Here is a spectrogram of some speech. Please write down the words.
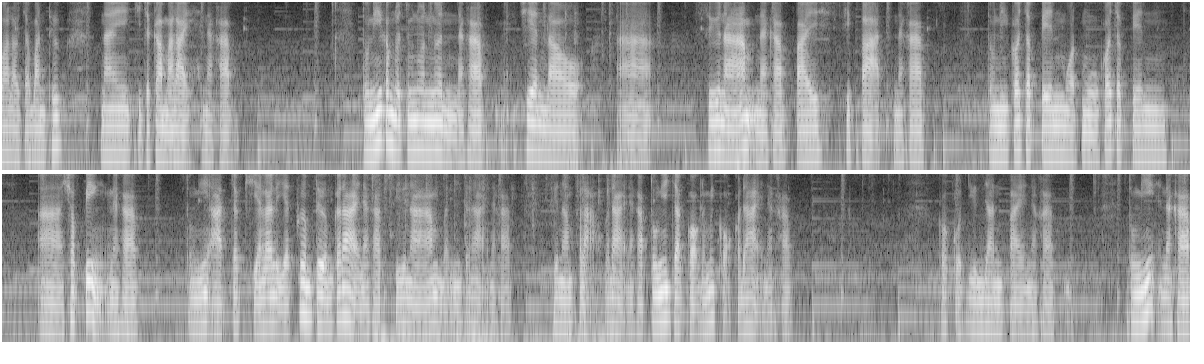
ว่าเราจะบันทึกในกิจกรรมอะไรนะครับ ตรงนี้กำหนดจำนวนเงินนะครับ เช่นเราาซื้อน้ำนะครับไป 10 บาทนะครับ ตรงนี้ก็จะเป็นหมวดหมู่ก็จะเป็นช้อปปิ้งนะครับ ตรงนี้อาจจะเขียนรายละเอียดเพิ่มเติมก็ได้นะครับ ซื้อน้ำแบบนี้ก็ได้นะครับ ซื้อน้ำเปล่าก็ได้นะครับ ตรงนี้จะกรอกหรือไม่กรอกก็ได้นะครับ ก็กดยืนยันไปนะครับ ตรงนี้นะครับ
